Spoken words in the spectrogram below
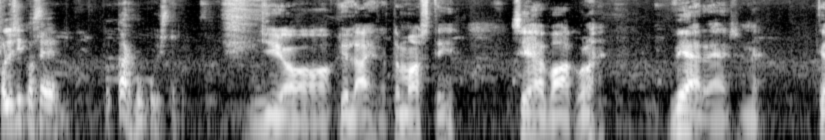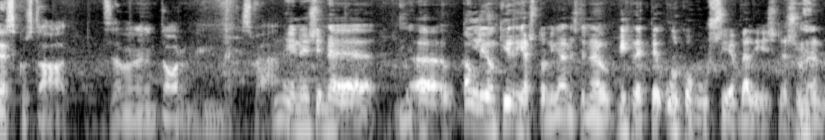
Olisiko se karhupuisto? Joo, kyllä ehdottomasti. Siihen vaan kun viereen sinne keskustaan sellainen torni, niin näkis vähän. Niin, niin sinne äh, Kallion kirjaston ja sitten vihreiden ulkohuussien väliin sinne sellainen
